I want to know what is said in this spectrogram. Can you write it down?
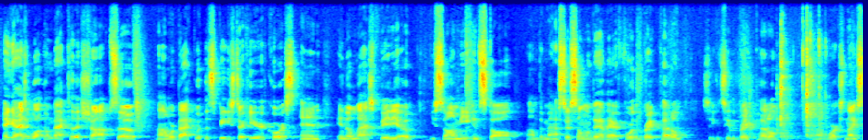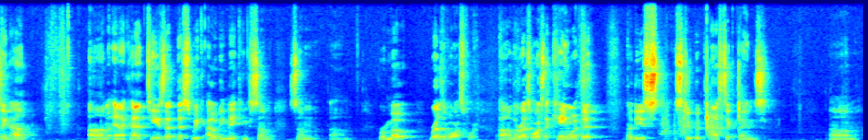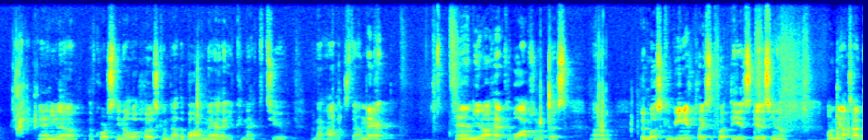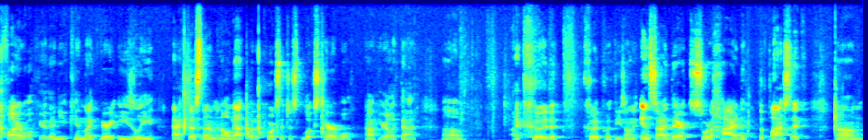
Hey guys, welcome back to the shop. So uh, we're back with the Speedster here, of course, and in the last video, you saw me install um, the master cylinder there for the brake pedal. So you can see the brake pedal uh, works nicely now. Um, and I kind of teased that this week I would be making some, some um, remote reservoirs for it. Uh, the reservoirs that came with it are these stupid plastic things. Um, and you know, of course, you know, a little hose comes out the bottom there that you connect to that outlets down there. And you know, I had a couple options with this. Um, the most convenient place to put these is, you know, on the outside of the firewall here. Then you can like very easily access them and all that, but of course it just looks terrible out here like that. Um, I could could put these on the inside there to sort of hide the plastic, um,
